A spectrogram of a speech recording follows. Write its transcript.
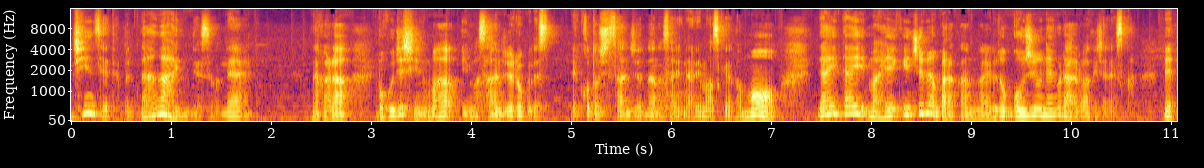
人生ってやっぱり長いんですよね。だから僕自身は今36です。で、今年37歳になりますけども、大体まあ平均寿命から考えると50年ぐらいあるわけじゃないですか。で、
